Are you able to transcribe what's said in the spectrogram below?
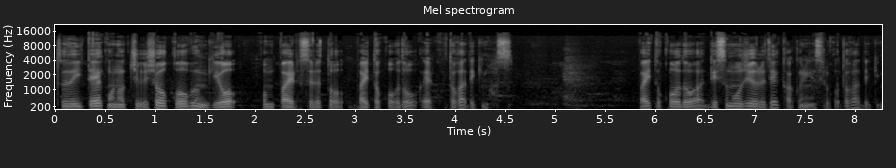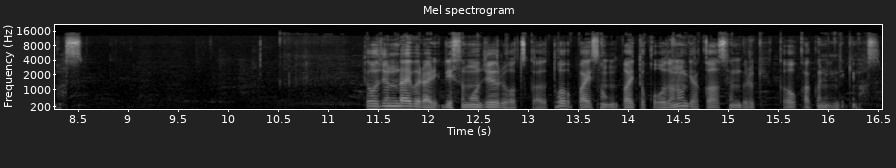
続いてこの抽象構文義をコンパイルするとバイトコードを得ることができます。バイトコードは this モジュールで確認することができます。標準ライブラリ this モジュールを使うと Python バイトコードの逆アセンブル結果を確認できます。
